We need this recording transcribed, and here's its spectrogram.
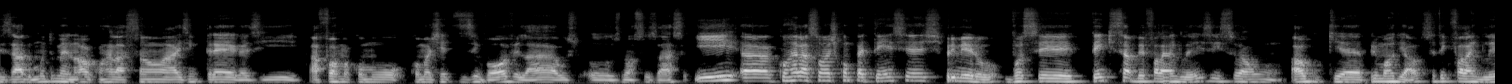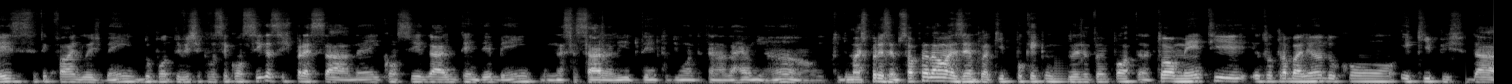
aprendizado muito menor com relação às entregas e a forma como, como a gente desenvolve lá os, os nossos assets. E uh, com relação às competências, primeiro, você tem que saber falar inglês, isso é um, algo que é primordial. Você tem que falar inglês, você tem que falar inglês bem, do ponto de vista que você consiga se expressar, né, e consiga entender bem o necessário ali dentro de uma determinada reunião e tudo mais. Por exemplo, só para dar um exemplo aqui, por que, que o inglês é tão importante. Atualmente, eu estou trabalhando com equipes da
